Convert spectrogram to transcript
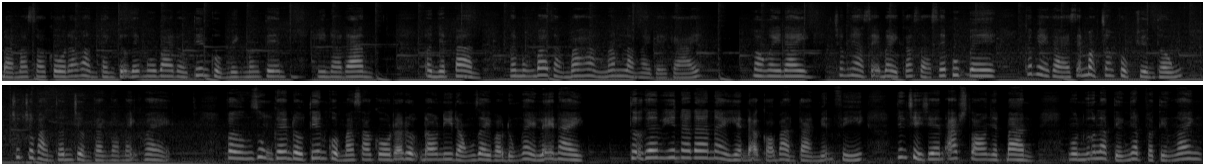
bà Masako đã hoàn thành tựa game mobile đầu tiên của mình mang tên Hinadan. Ở Nhật Bản, ngày 3 tháng 3 hàng năm là ngày bé gái. Vào ngày này, trong nhà sẽ bày các giá xếp búp bê, các bé gái sẽ mặc trang phục truyền thống, chúc cho bản thân trưởng thành và mạnh khỏe. Và ứng dụng game đầu tiên của Masako đã được Doni đóng giày vào đúng ngày lễ này. Tựa game Hinada này hiện đã có bản tải miễn phí, nhưng chỉ trên App Store Nhật Bản, ngôn ngữ là tiếng Nhật và tiếng Anh.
